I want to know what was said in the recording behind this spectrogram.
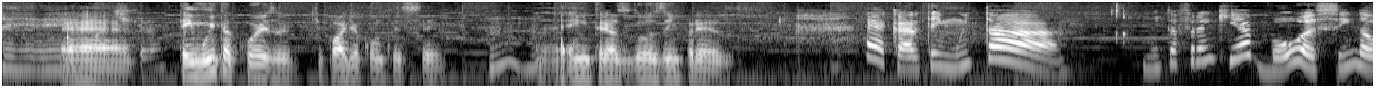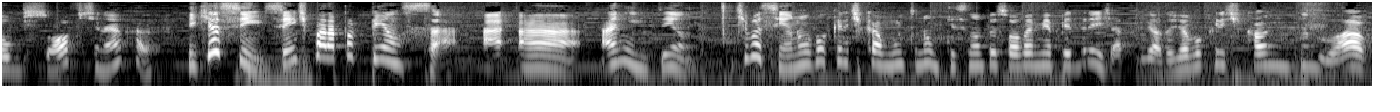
É, É, tem muita coisa que pode acontecer Uhum. é, entre as duas empresas. É, cara, tem muita muita franquia boa assim da Ubisoft, né, cara? E que assim, se a gente parar pra pensar, a, a, a Nintendo, tipo assim, eu não vou criticar muito não, porque senão o pessoal vai me apedrejar, tá ligado? Eu já vou criticar o Nintendo Labo,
